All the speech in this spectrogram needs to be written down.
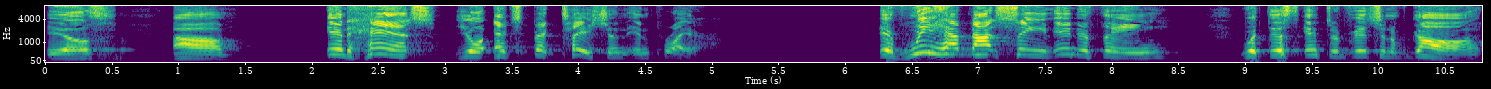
is uh, enhance your expectation in prayer. If we have not seen anything with this intervention of God,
